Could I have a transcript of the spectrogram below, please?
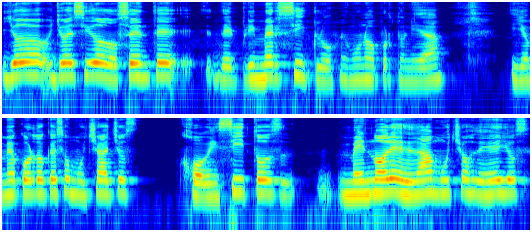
Yo, yo he sido docente del primer ciclo en una oportunidad y yo me acuerdo que esos muchachos jovencitos, menores de edad, muchos de ellos,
